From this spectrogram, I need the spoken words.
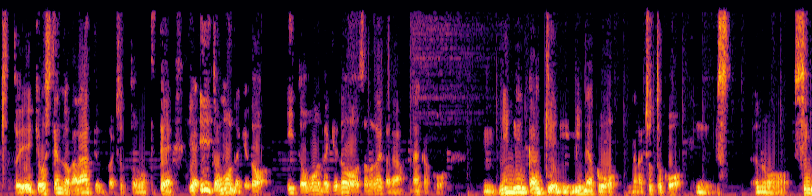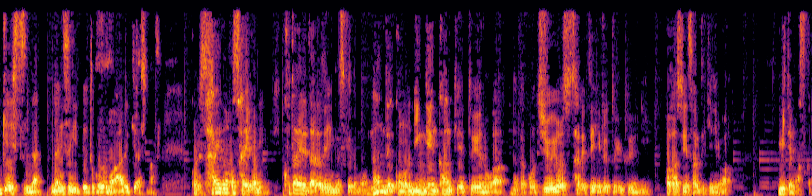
きっと影響してんのかなって僕はちょっと思ってて、いや、いいと思うんだけど、いいと思うんだけど、そのだから、なんかこう、うん、人間関係にみんなこう、なんかちょっとこう、うん、すあの、神経質にななりすぎてるところもある気がします。これ最後の最後に答えれたらでいいんですけども、なんでこの人間関係というのが、なんかこう重要視されているというふうに、若新さん的には見てますか？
